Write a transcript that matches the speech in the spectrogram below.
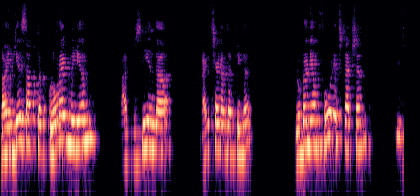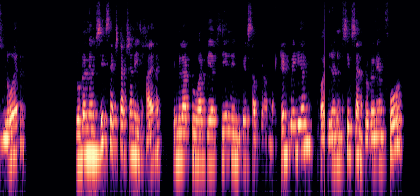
Now, in case of the chloride medium, as you see in the right side of the figure, Plutonium 4 extraction is lower. Plutonium 6 extraction is higher, similar to what we have seen in case of the nitrate medium for uranium 6 and plutonium 4.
